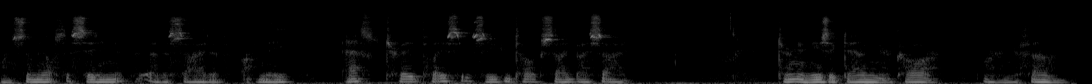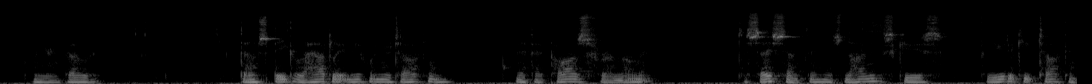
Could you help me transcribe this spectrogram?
when someone else is sitting at the other side of, of me. Ask to trade places so you can talk side by side. Turn your music down in your car or on your phone when you're in public. Don't speak loudly at me when you're talking. And if I pause for a moment to say something, it's not an excuse for you to keep talking.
